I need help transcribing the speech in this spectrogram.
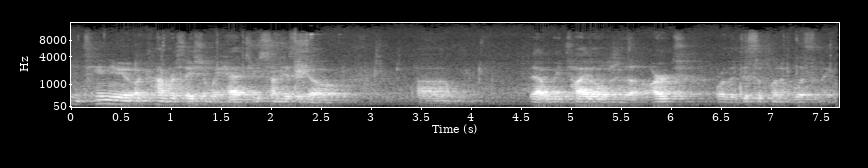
continue a conversation we had two Sundays ago um, that we titled The Art or the Discipline of Listening.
